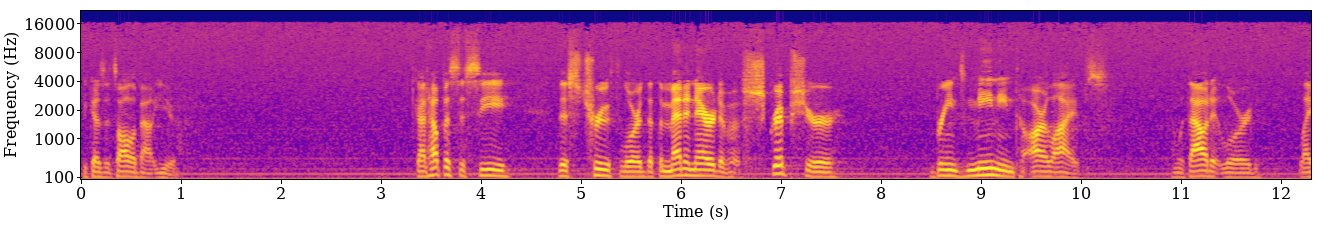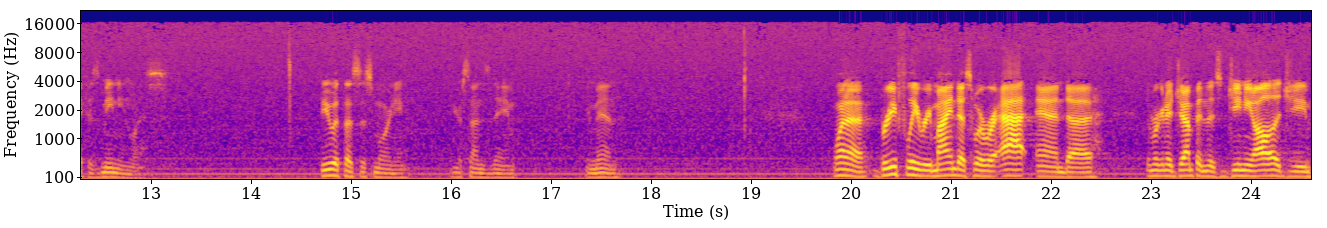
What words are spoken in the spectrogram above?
because it's all about you. God, help us to see this truth, Lord, that the meta narrative of Scripture brings meaning to our lives. And without it, Lord, life is meaningless. Be with us this morning. In your Son's name. Amen. I want to briefly remind us where we're at, and uh, then we're going to jump in this genealogy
